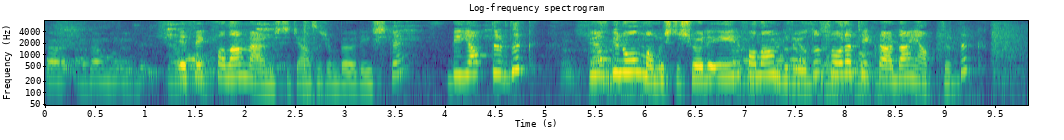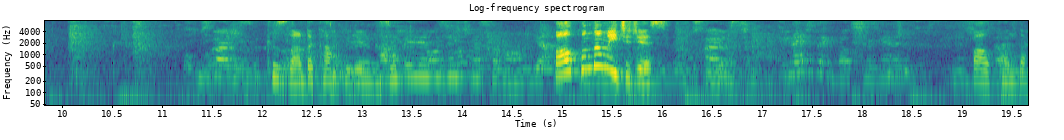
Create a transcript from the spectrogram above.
Hatta adam bunu şey Efekt falan vermişti Cansucuğum böyle işte. Bir yaptırdık. Düzgün olmamıştı. Şöyle eğri falan duruyordu. Sonra tekrardan yaptırdık. Kızlar da kahvelerimizi. Kahvelerimizi içme zamanı. Balkonda mı içeceğiz? Balkonda.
